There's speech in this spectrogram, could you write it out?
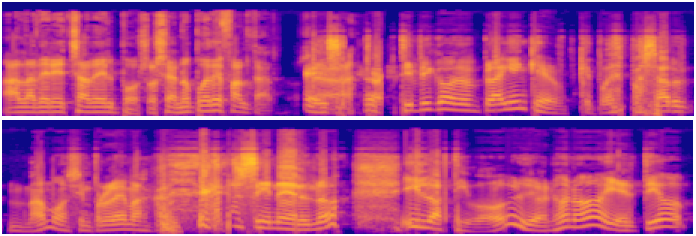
a la derecha del post. O sea, no puede faltar. Es típico plugin que, puedes pasar, vamos, sin problemas sin él, ¿no? Y lo activó. Digo, no, no. Y el tío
